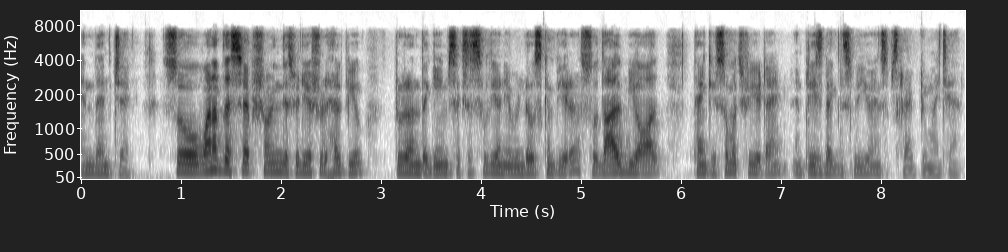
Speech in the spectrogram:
and then check. So one of the steps shown in this video should help you to run the game successfully on your Windows computer. So that'll be all. Thank you so much for your time and please like this video and subscribe to my channel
